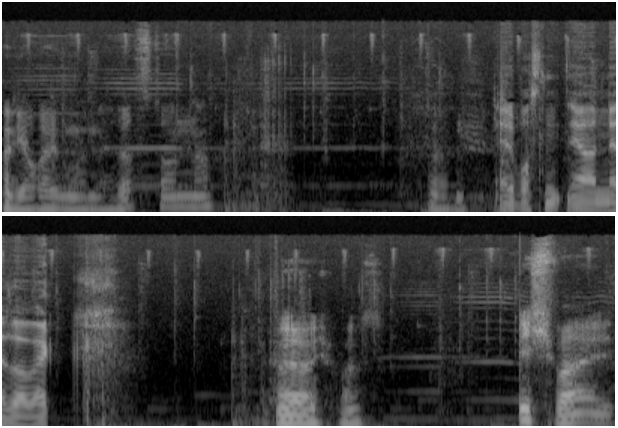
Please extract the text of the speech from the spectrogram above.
Hat die auch irgendwo einen Netherstone noch? Ähm, Ja, du brauchst ein, ja, Nether weg. ja, ich weiß. Ich weiß.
